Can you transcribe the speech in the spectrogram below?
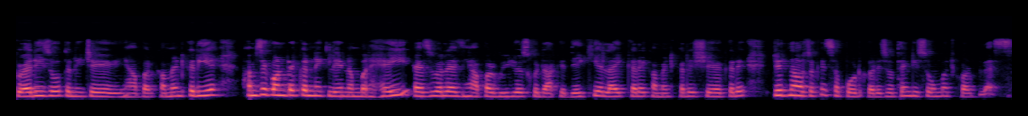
क्वेरीज हो तो नीचे यहाँ पर कमेंट करिए। हमसे कॉन्टेक्ट करने के लिए नंबर है ही एज वेल एज यहाँ पर वीडियोज़ को जाके देखिए लाइक करें कमेंट करें शेयर करें जितना हो सके सपोर्ट करें। So thank you so much God bless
